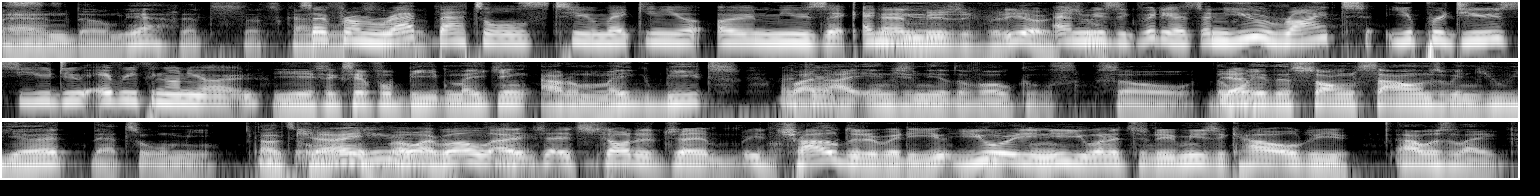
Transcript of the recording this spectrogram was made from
And um, yeah, that's that's kind So of so from rap battles to making your own music and, And you- music videos, and sure. music videos and you write, you produce, you do everything on your own. Yes, except for beat making. I don't make beats, but I engineer the vocals. So the Yeah. way the song sounds when you hear it, that's all me. That's okay. you. All right. Well, Okay. it started uh, in childhood already. You, you already knew you wanted to do music. How old were you? I was like,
